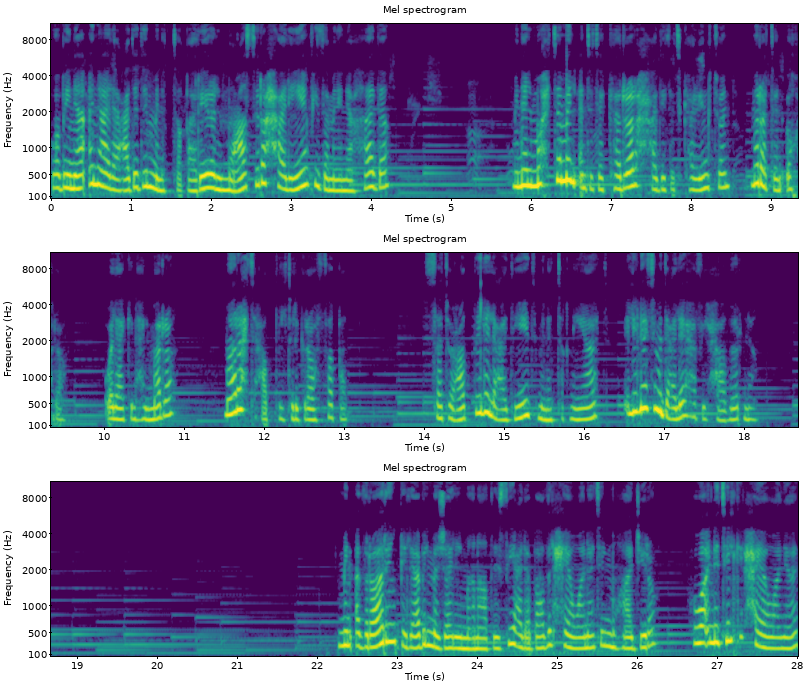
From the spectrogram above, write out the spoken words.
وبناء على عدد من التقارير المعاصرة حاليا في زمننا هذا من المحتمل أن تتكرر حادثة كارينغتون مرة أخرى. ولكن هالمرة ما راح تعطل تلغراف فقط. ستعطل العديد من التقنيات اللي نعتمد عليها في حاضرنا. من أضرار انقلاب المجال المغناطيسي على بعض الحيوانات المهاجرة هو أن تلك الحيوانات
